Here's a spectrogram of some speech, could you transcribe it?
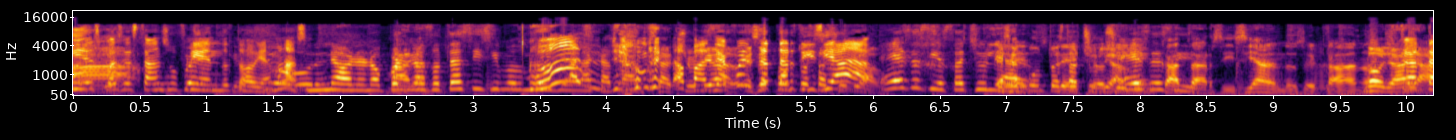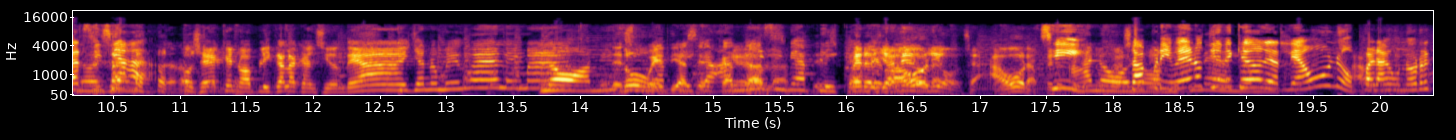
y después están sufriendo todavía más. No, no, no, pero nosotras sí hicimos muy bien la ¡Ah! Yo catarsis. me la pasé chuleado, ese punto está catarticiada. chuleado. Ese sí está Ese chuleado. punto De está hecho, chuleado. siguen Ese sí. catarciciándose cada noche. No, ya, ya. Catarticiada. O sea que no aplica la canción de ay, ya no me duele más. No, a mí sí Después me de hacer aplica. A mí sí catarsis. me aplica. Pero ya le dolió, o sea, ahora. pero Sí, Ah, no, o sea, no, a mí primero tiene que dolerle a uno para uno A mí me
